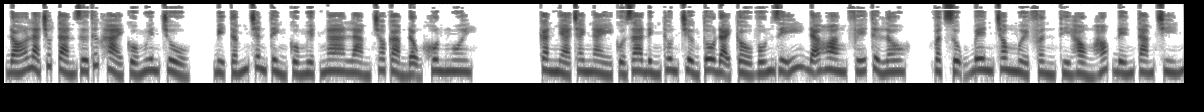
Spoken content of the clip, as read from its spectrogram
đó là chút tàn dư thức hải của nguyên chủ, bị tấm chân tình của Nguyệt Nga làm cho cảm động khôn nguôi. Căn nhà tranh này của gia đình thôn trường Tô Đại Cầu vốn dĩ đã hoang phế từ lâu, vật dụng bên trong 10 phần thì hỏng hóc đến 89.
